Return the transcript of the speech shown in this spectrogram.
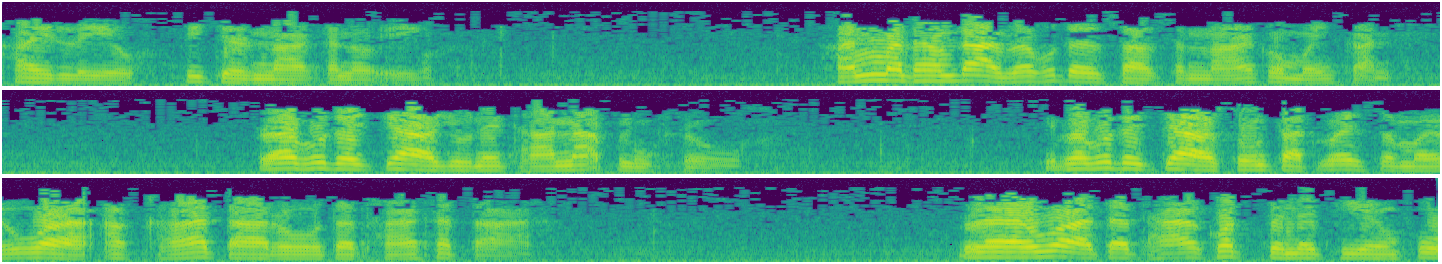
ใครเลวพิจารณากันเอาเอง หันมาทางด้านพระพุทธศาสนาก็เหมือนกัน พระพุทธเจ้าอยู่ในฐานะเป็นครูที่พระพุทธเจ้าทรงตัดไว้เสมอว่าอัคาตาโรตถาคตา แปลว่าตถาคตเป็นเพียงผู้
